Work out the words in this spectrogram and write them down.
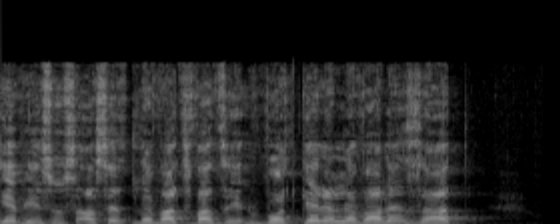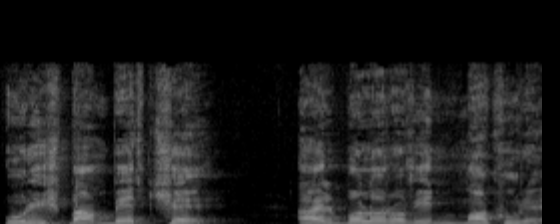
Եվ Հիսուս ասեց լվացվածին ոտքերը լվալեն զատ ուրիշ բան պետք չէ, այլ բոլորովին մաքուր է,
